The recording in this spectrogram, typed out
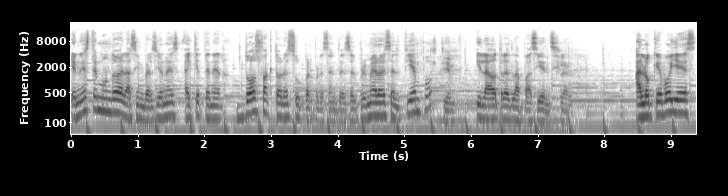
En este mundo de las inversiones hay que tener dos factores súper presentes. El primero es el tiempo, tiempo, y la otra es la paciencia. Claro. A lo que voy es,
